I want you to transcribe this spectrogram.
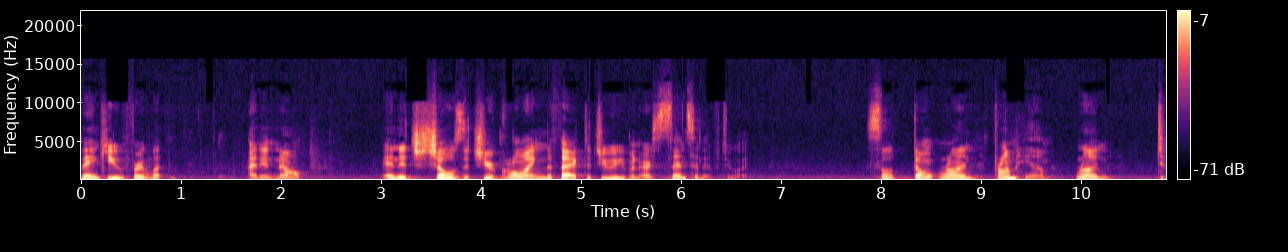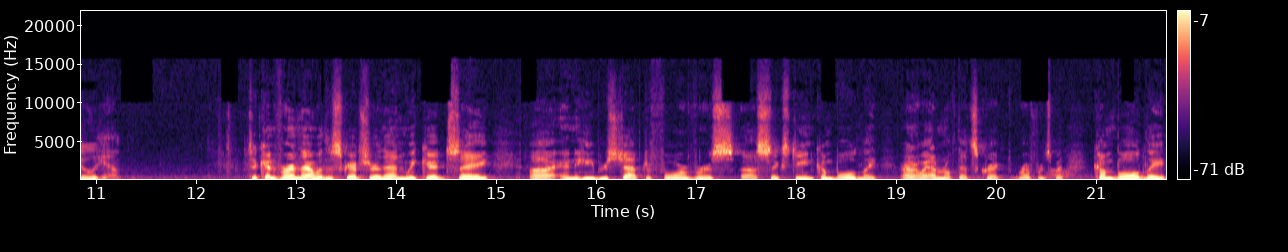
Thank you for let I didn't know. And it shows that you're growing, the fact that you even are sensitive to it. So don't run from him, run to him. To confirm that with the scripture, then we could say uh, in Hebrews chapter 4, verse uh, 16, come boldly. I don't, know, I don't know if that's correct reference, but come boldly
